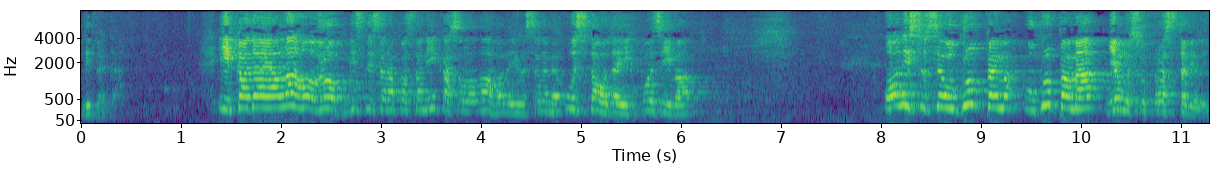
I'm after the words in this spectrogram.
لبدا I kada je Allahov rob, misli se na poslanika sallallahu alejhi ve selleme, ustao da ih poziva, oni su se u grupama, u grupama njemu su prostavili.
